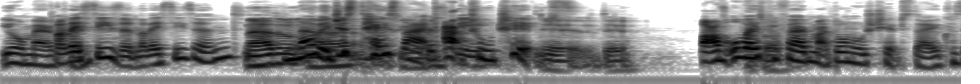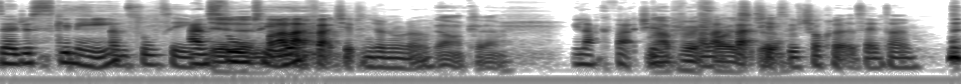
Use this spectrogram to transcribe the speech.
you're American. Are they seasoned? Are they seasoned? No, I don't no, nah, it just tastes like Crispy. actual chips. it- Yeah, they do. But I've always Proper. preferred McDonald's chips though because they're just skinny And salty. and Yeah, salty. but I like fat chips in general though. Okay. you like a fat chip. Nah, I prefer I like fat still. chips with chocolate at the same time.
